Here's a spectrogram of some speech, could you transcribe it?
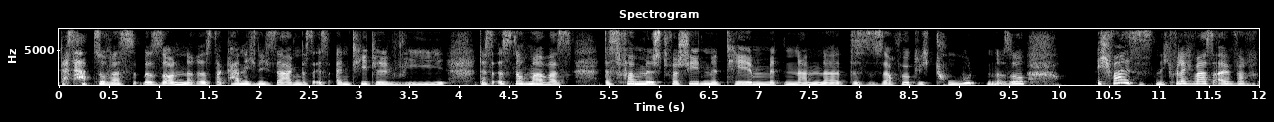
das hat so was Besonderes. Da kann ich nicht sagen, das ist ein Titel wie. Das ist nochmal was, das vermischt verschiedene Themen miteinander, dass es auch wirklich tut. Also, ich weiß es nicht. Vielleicht war es einfach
